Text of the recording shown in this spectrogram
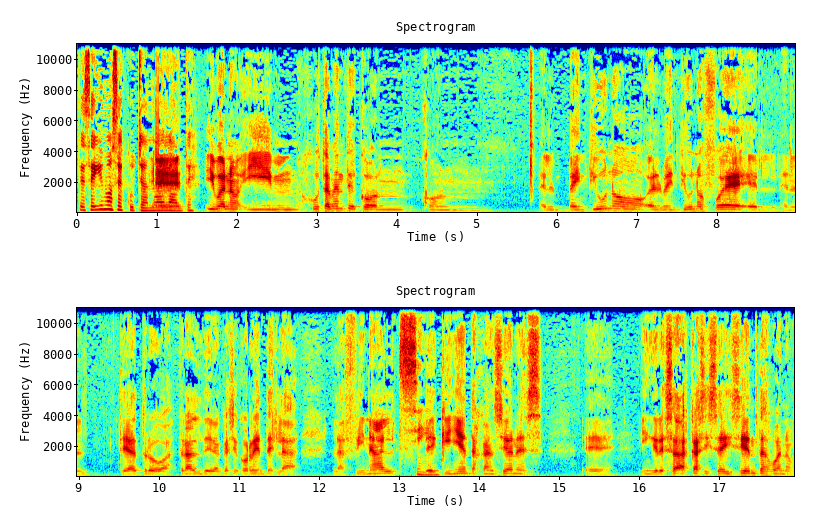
Te seguimos escuchando, eh, adelante. Y bueno, y mm, justamente con, con el 21, el 21 fue el, en el Teatro Astral de la calle Corrientes la, la final de 500 canciones eh, ingresadas casi 600, bueno,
